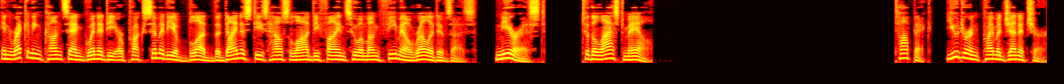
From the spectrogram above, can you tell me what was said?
In reckoning consanguinity or proximity of blood the dynasty's house law defines who among female relatives is «nearest» to the last male. Uterine primogeniture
